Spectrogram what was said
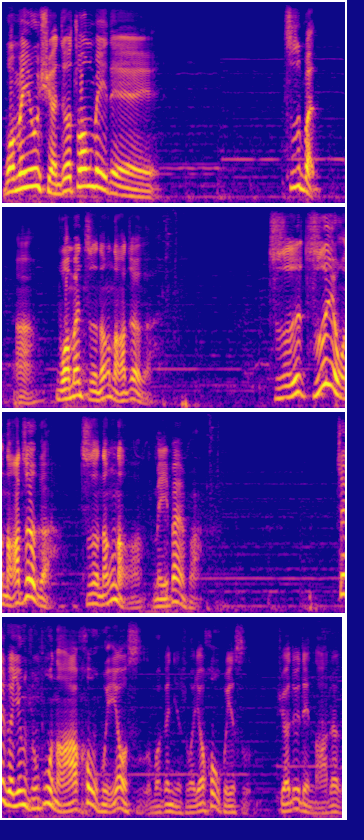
我没有选择装备的。资本啊，我们只能拿这个，只只有拿这个，只能拿，没办法。这个英雄不拿，后悔要死。我跟你说，要后悔死，绝对得拿这个。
